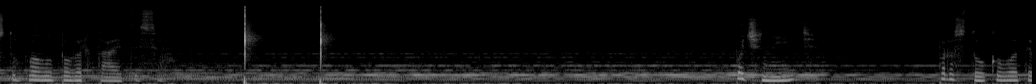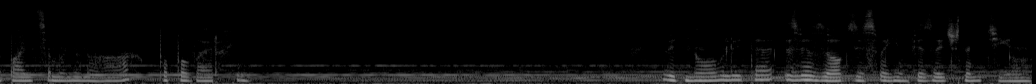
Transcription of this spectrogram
Поступово повертайтеся. Почніть простукувати пальцями на ногах по поверхні. Відновлюйте зв'язок зі своїм фізичним тілом.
